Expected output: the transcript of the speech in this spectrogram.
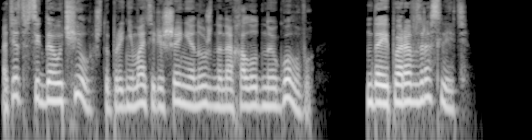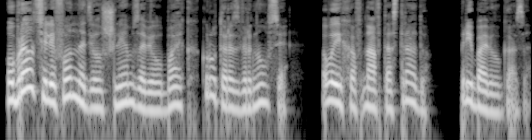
Отец всегда учил, что принимать решения нужно на холодную голову. Да и пора взрослеть. Убрал телефон, надел шлем, завел байк, круто развернулся, выехав на автостраду, прибавил газа.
